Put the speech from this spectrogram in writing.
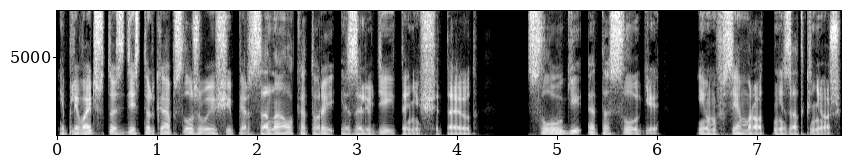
И плевать, что здесь только обслуживающий персонал, который из-за людей-то не считают. Слуги — это слуги. Им всем рот не заткнешь.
